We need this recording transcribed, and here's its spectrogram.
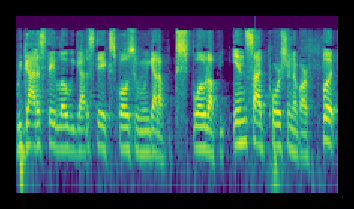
We got to stay low. We got to stay explosive. And we got to explode off the inside portion of our foot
